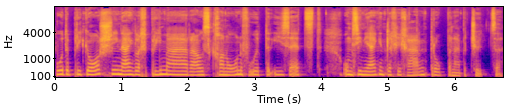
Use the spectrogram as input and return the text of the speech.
Wo der Prigozhin eigentlich primär als Kanonenfutter einsetzt, um seine eigentlichen Kerntruppen eben zu schützen.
